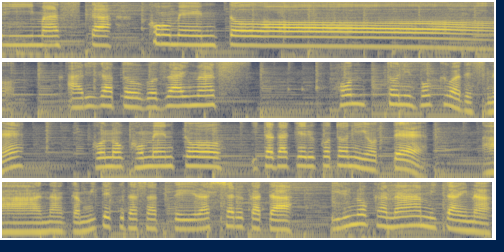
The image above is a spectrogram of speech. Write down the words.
言いますかコメントありがとうございます。本当に僕はですねこのコメントをいただけることによってあーなんか見てくださっていらっしゃる方いるのかなみたいな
